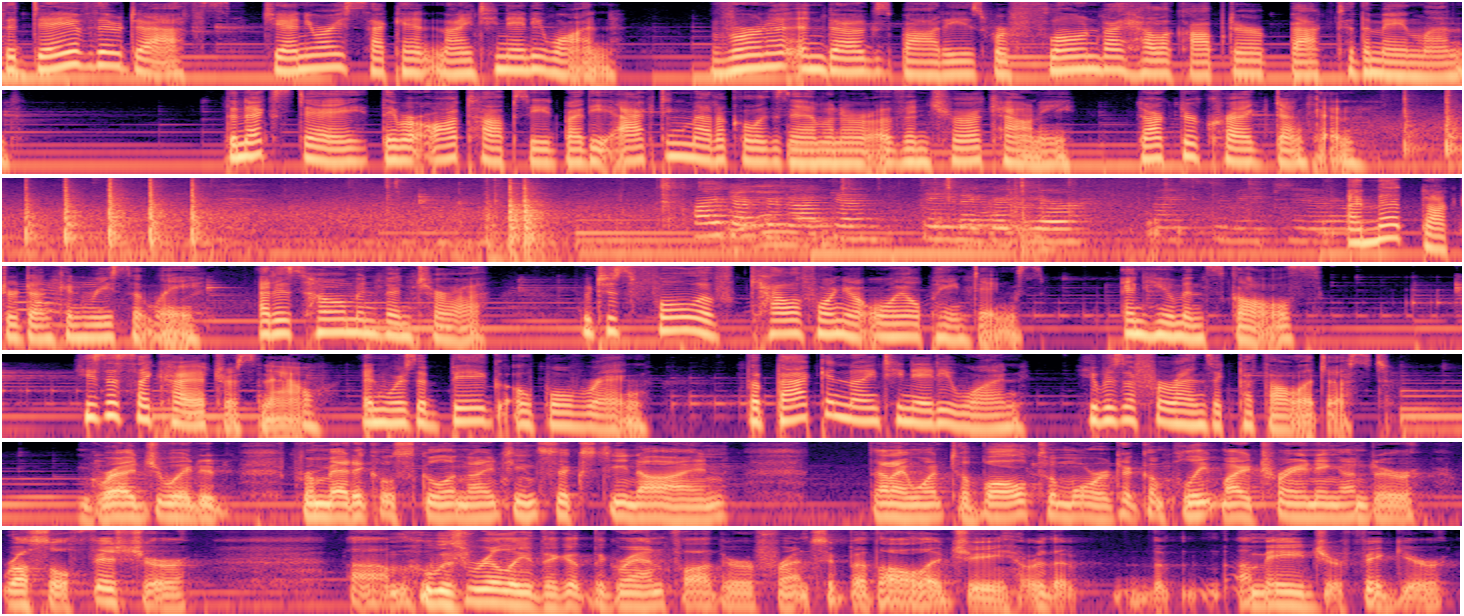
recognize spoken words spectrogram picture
The day of their deaths, January 2nd, 1981, Verna and Doug's bodies were flown by helicopter back to the mainland. The next day, they were autopsied by the acting medical examiner of Ventura County, Dr. Craig Duncan. Hi, Dr. Duncan. Dana Goodyear. Nice to meet you. I met Dr. Duncan recently at his home in Ventura, which is full of California oil paintings and human skulls. He's a psychiatrist now and wears a big opal ring. But back in 1981, he was a forensic pathologist. Graduated from medical school in 1969. Then I went to Baltimore to complete my training under Russell Fisher, um, who was really the, the grandfather of forensic pathology or the, the a major figure.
